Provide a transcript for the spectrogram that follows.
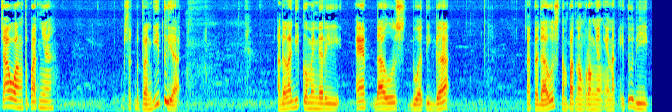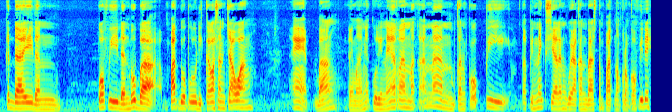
Cawang tepatnya. Bisa kebetulan gitu ya. Ada lagi komen dari Ed Daus 23 kata Daus tempat nongkrong yang enak itu di kedai dan Povi dan Boba 420 di kawasan Cawang. Ed bang temanya kulineran makanan bukan kopi tapi next siaran gue akan bahas tempat nongkrong kopi deh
